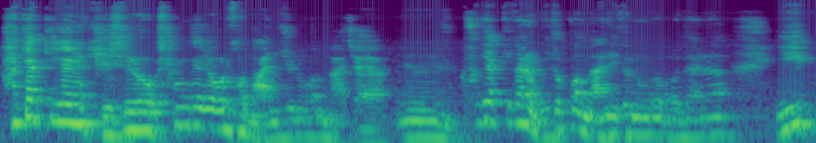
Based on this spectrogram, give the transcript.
확약 기간이 길수록 상대적으로 더 많이 주는 건 맞아요. 음. 확약 기간을 무조건 많이 두는 것보다는 이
